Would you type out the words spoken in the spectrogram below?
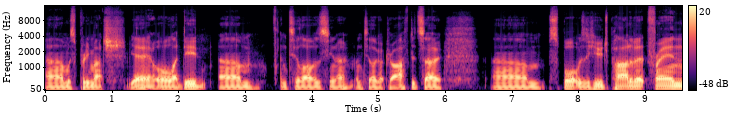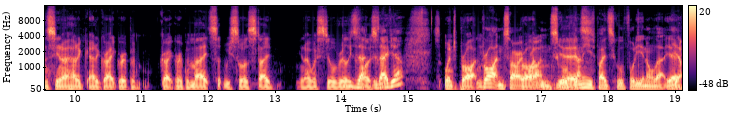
Um, was pretty much yeah all I did um, until I was you know until I got drafted. So um, sport was a huge part of it. Friends, you know, had a had a great group of great group of mates that we sort of stayed. You know, we're still really close. with. Xavier? Went to Brighton. Brighton, sorry, Brighton. Brighton, School. yes. You played school footy and all that. Yeah. Yeah.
